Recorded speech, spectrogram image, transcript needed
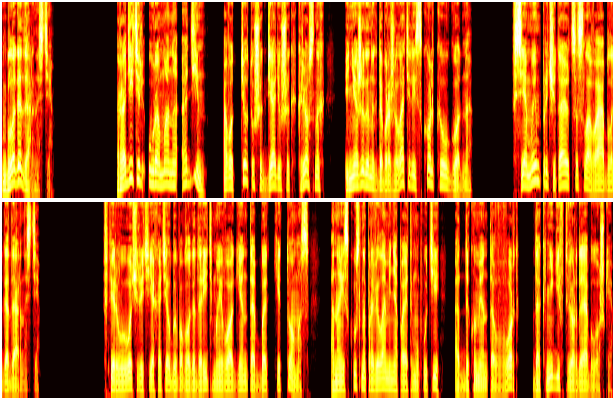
Благодарности. Родитель у Романа один, а вот тетушек, дядюшек, крестных и неожиданных доброжелателей сколько угодно. Всем им причитаются слова благодарности. В первую очередь я хотел бы поблагодарить моего агента Бекки Томас. Она искусно провела меня по этому пути от документов в Word до книги в твердой обложке.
